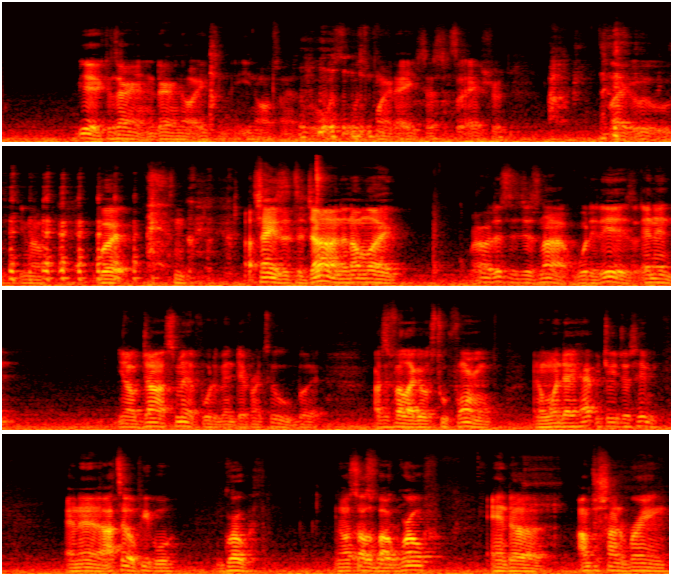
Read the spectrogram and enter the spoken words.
yeah, because there ain't there ain't no H in it. You know what I'm saying? What's, what's the point of the H? That's just an extra. Like ooh, you know, but I changed it to John, and I'm like, bro, this is just not what it is. And then, you know, John Smith would have been different too, but I just felt like it was too formal. And then one day, Hvppytree just hit me, and then I tell people, growth. You know, it's all about growth, and uh, I'm just trying to bring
